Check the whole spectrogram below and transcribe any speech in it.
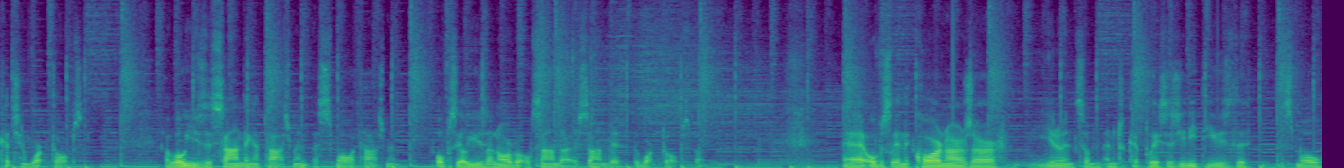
kitchen worktops. I will use the sanding attachment, a small attachment. Obviously I'll use an orbital sander to sand the, the worktops, but uh, obviously in the corners or you know in some intricate places you need to use the, the small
